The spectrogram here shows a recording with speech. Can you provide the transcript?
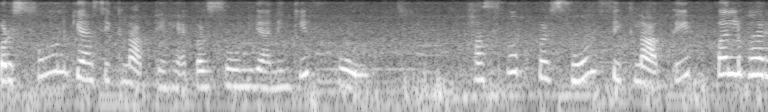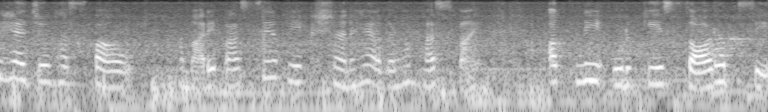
परसून क्या सिखलाते हैं? परसून यानी कि फूल। हसमुख परसून सिखलाते पल भर है जो हंस पाओ। हमारे पास सिर्फ़ एक क्षण है, अगर हम हंस पाए। अपने उड़ के सौरभ से,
